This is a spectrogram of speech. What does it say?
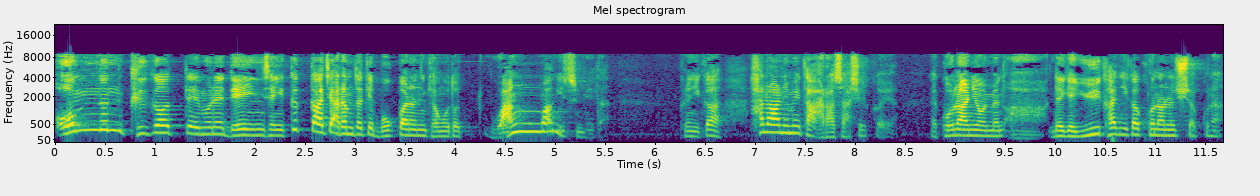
없는 그것 때문에 내 인생이 끝까지 아름답게 못 가는 경우도 왕왕 있습니다. 그러니까 하나님이 다 알아서 하실 거예요. 고난이 오면 아 내게 유익하니까 고난을 주셨구나.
